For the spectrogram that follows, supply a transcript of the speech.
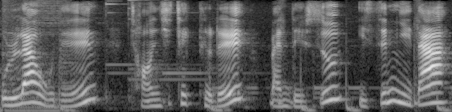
올라오는 전시책들을 만들 수 있습니다.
